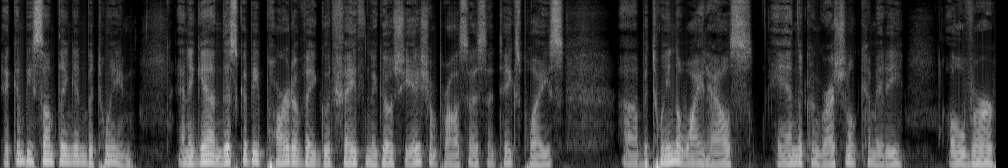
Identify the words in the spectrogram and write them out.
It can be something in between. And again, this could be part of a good faith negotiation process that takes place uh, between the White House and the congressional committee over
